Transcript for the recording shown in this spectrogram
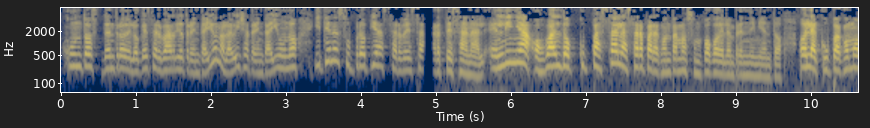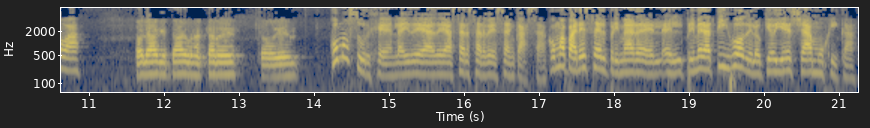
juntos dentro de lo que es el barrio 31, la Villa 31, y tienen su propia cerveza artesanal. En línea, Osvaldo Cupa Salazar para contarnos un poco del emprendimiento. Hola Cupa, ¿cómo va? Hola, ¿qué tal? Buenas tardes, ¿todo bien? ¿Cómo surge la idea de hacer cerveza en casa? ¿Cómo aparece el primer, el, primer atisbo de lo que hoy es ya Mujica?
